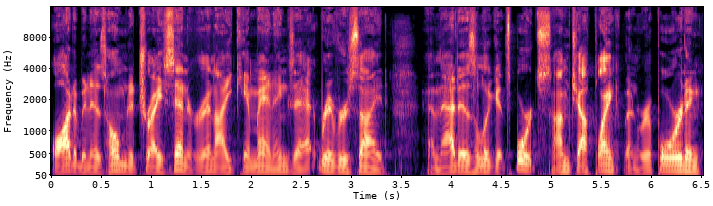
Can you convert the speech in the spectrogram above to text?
Audubon is home to Tri Center, and IKM-Manning's at Riverside. And that is a look at sports. I'm Jeff Blankman reporting.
